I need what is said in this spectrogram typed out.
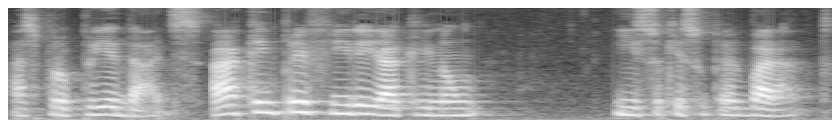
as propriedades. Há quem prefira e há quem não. Isso aqui é super barato.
